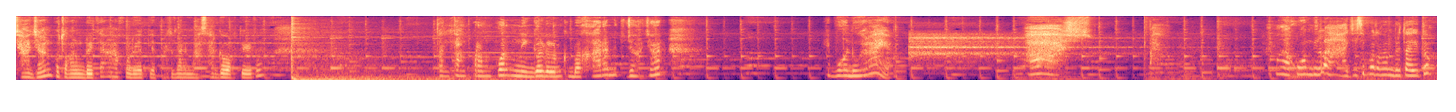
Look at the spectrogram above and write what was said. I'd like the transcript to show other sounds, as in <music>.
Jangan-jangan potongan berita yang aku lihat di apartemen Mas Harga waktu itu tentang perempuan meninggal dalam kebakaran itu jangan-jangan ibu kandungnya Raya. Ah, emang aku ambil aja sih potongan berita itu.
